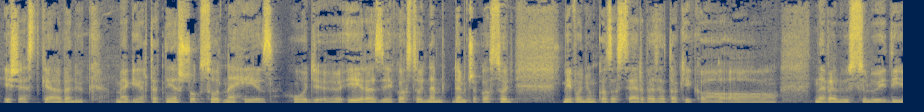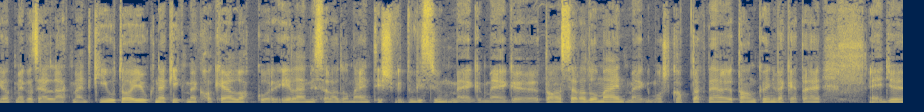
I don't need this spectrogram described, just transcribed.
és ezt kell velük megértetni. Ez sokszor nehéz, hogy érezzék azt, hogy nem, nem csak az, hogy mi vagyunk az a szervezet, akik a, a nevelőszülői díjat, meg az ellátmányt kiutaljuk nekik, meg ha kell, akkor élelmiszeradományt is viszünk, meg, meg tanszeradományt, meg most kaptak tankönyveket e, egy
